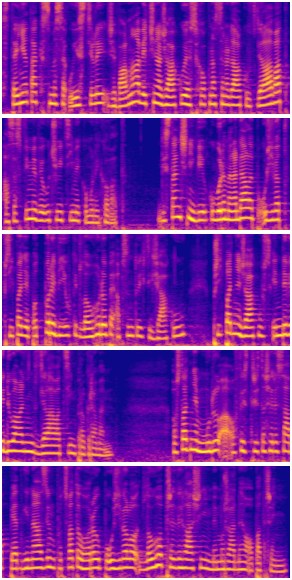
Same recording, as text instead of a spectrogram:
Stejně tak jsme se ujistili, že valná většina žáků je schopna se nadálku vzdělávat a se svými vyučujícími komunikovat. Distanční výuku budeme nadále používat v případě podpory výuky dlouhodobě absentujících žáků, případně žáků s individuálním vzdělávacím programem. Ostatně Moodle a Office 365 Gymnázium pod Svatou horou používalo dlouho před vyhlášením mimořádného opatření.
